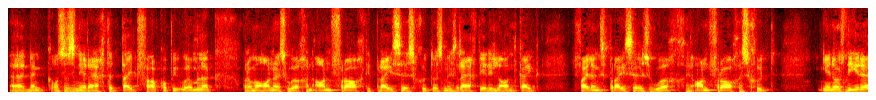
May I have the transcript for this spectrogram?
Ek uh, dink ons is in die regte tydvak op die oomblik. Brahmane is hoog in aanvraag, die pryse is goed as mens reg deur die land kyk. Die veilingspryse is hoog, die aanvraag is goed. En ons diere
